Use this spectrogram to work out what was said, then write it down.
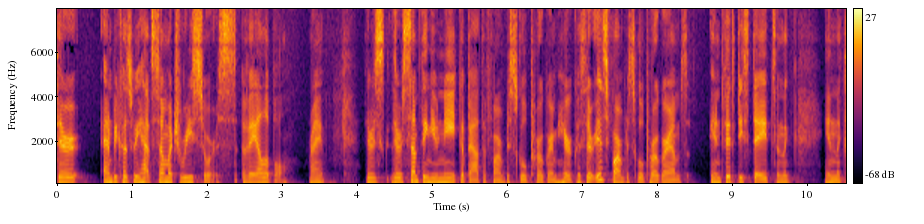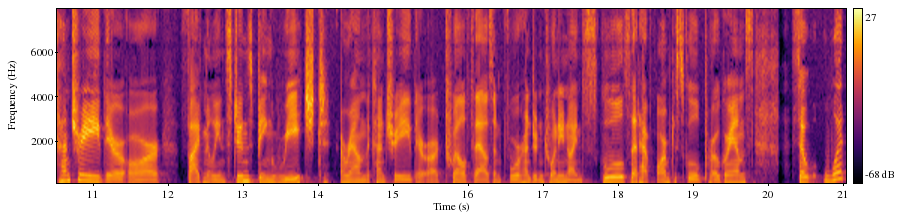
There, and because we have so much resource available, right? There's there's something unique about the farm to school program here because there is farm to school programs in 50 states in the in the country. There are 5 million students being reached around the country. There are 12,429 schools that have farm to school programs. So what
